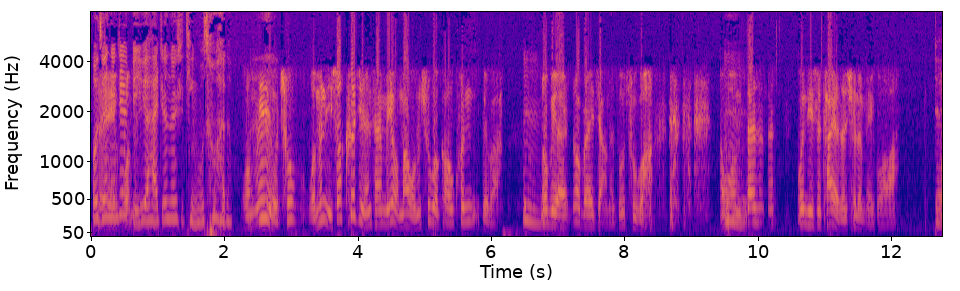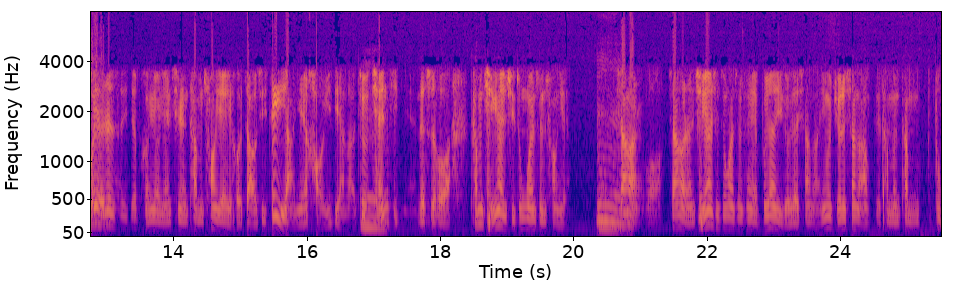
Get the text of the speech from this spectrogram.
我觉得您这个比喻还真的是挺不错的。我们有出，我们你说科技人才没有吗？我们出过高锟，对吧？嗯诺贝尔诺贝尔奖的都出过，我们嗯但是呢，问题是他也是去了美国啊。我也认识一些朋友，年轻人，他们创业以后，早期这两年好一点了。就嗯前几年的时候啊，他们情愿去中关村创业。嗯香港人哦，香港人情愿去中关村创业，不愿意留在香港，因为觉得香港对他们他们不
